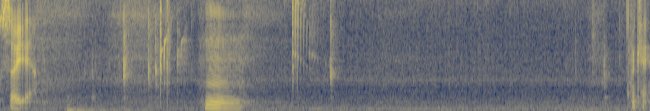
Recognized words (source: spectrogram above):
So yeah. Hmm. Okay.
